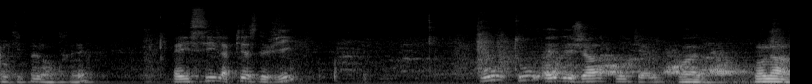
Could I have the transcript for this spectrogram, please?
un petit peu l'entrée. Et ici, la pièce de vie, où tout est déjà nickel. Voilà. On a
